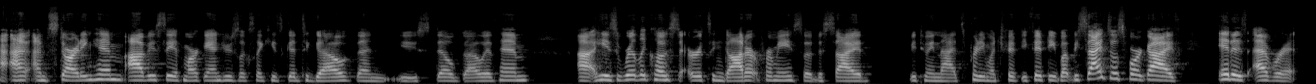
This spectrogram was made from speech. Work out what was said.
I, I'm starting him. Obviously, if Mark Andrews looks like he's good to go, then you still go with him. Uh, he's really close to Ertz and Goedert for me. So decide between that. It's pretty much 50 50. But besides those four guys, it is Everett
